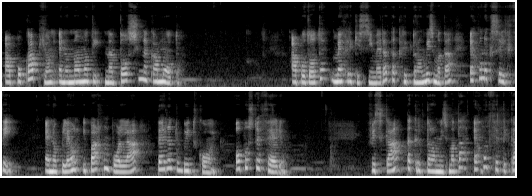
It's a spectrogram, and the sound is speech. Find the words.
από κάποιον εν ονόματι Νατόση Νακαμότο. Από τότε μέχρι και σήμερα τα κρυπτονομίσματα έχουν εξελιχθεί, ενώ πλέον υπάρχουν πολλά πέραν του bitcoin, όπως το Ethereum. Φυσικά, τα κρυπτονομίσματα έχουν θετικά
